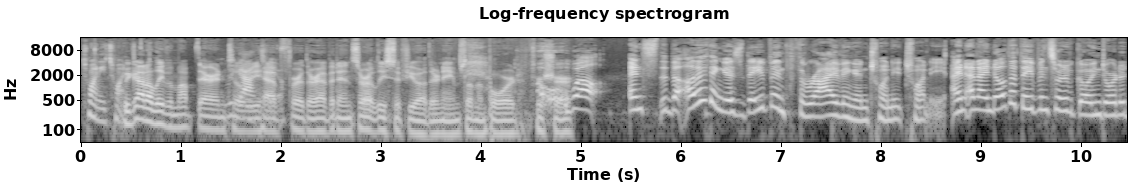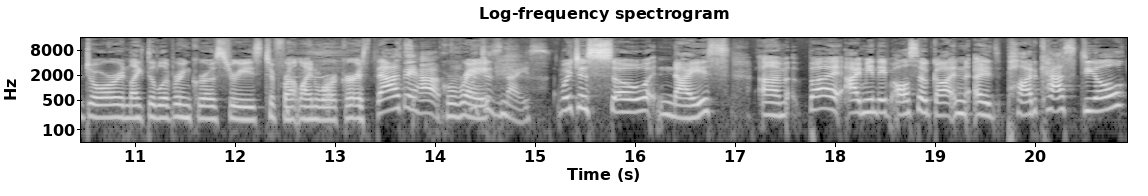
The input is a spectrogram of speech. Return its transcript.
2020. We got to leave them up there until got we, have to. further evidence, or at least a few other names on the board for sure. Oh, Well, and the other thing is they've been thriving in 2020. And, and I know that they've been sort of going door to door and like delivering groceries to frontline workers. That's great. which is nice. Which is so nice. Um, but I mean, they've also gotten a podcast deal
